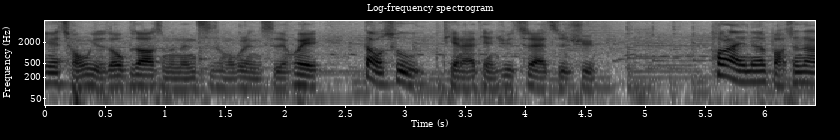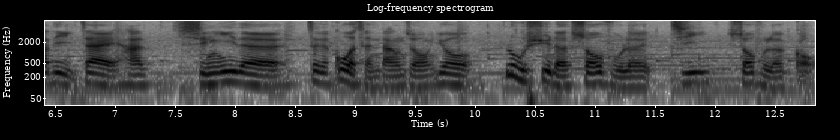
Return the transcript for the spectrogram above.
因为宠物有时候不知道什么能吃，什么不能吃，会。到处舔来舔去，吃来吃去。后来呢，保生大帝在他行医的这个过程当中，又陆续的收服了鸡，收服了狗，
